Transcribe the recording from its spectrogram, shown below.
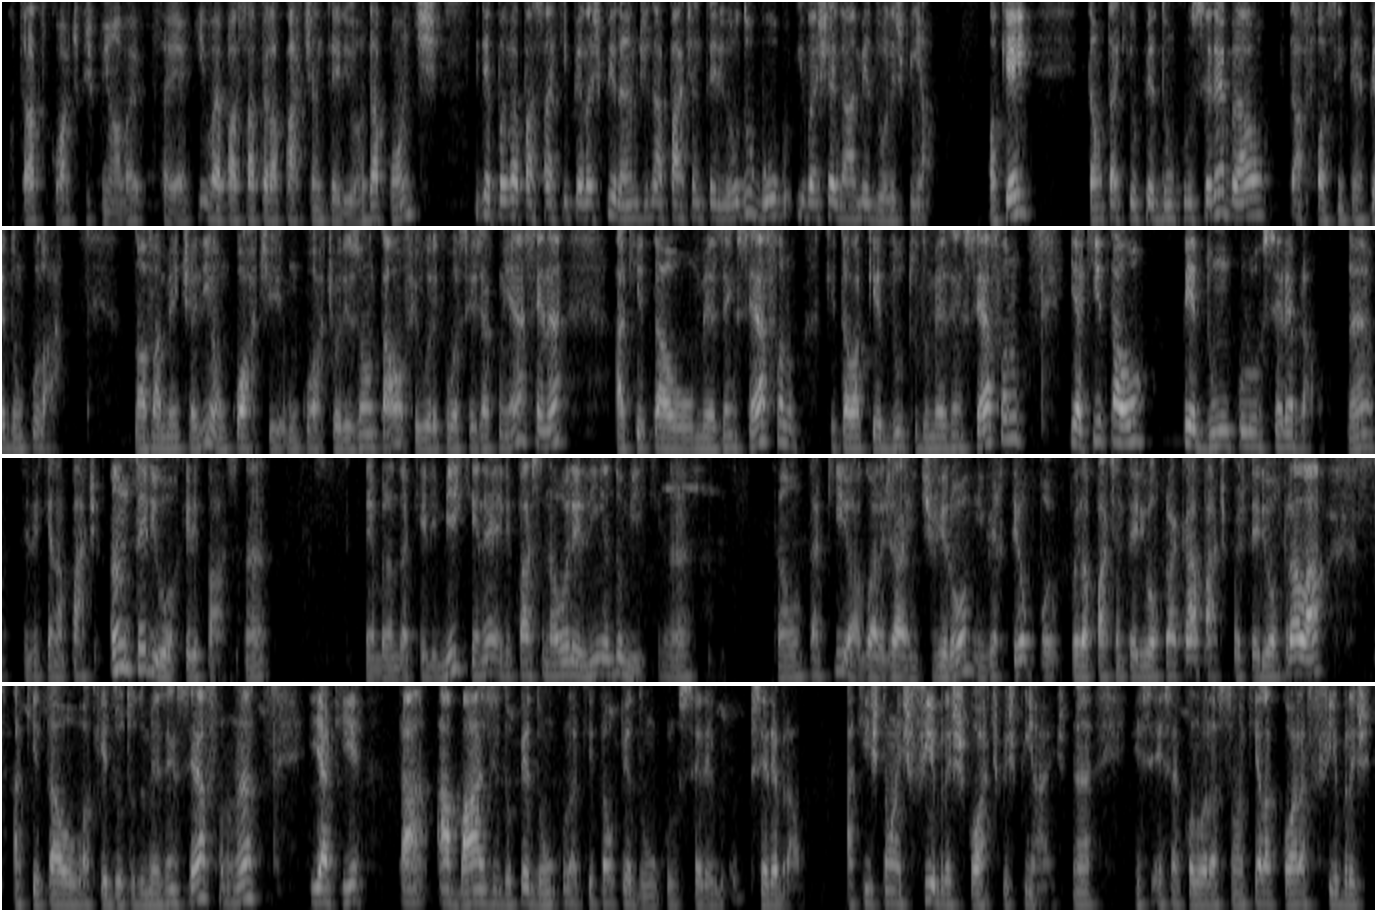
o trato córtico espinhal vai sair aqui, vai passar pela parte anterior da ponte e depois vai passar aqui pelas pirâmides na parte anterior do bulbo e vai chegar à medula espinhal. Ok? Então, está aqui o pedúnculo cerebral, a fossa interpeduncular. Novamente ali, um corte, um corte horizontal, figura que vocês já conhecem, né? Aqui está o mesencéfalo, aqui está o aqueduto do mesencéfalo, e aqui está o pedúnculo cerebral né? Vê que é na parte anterior que ele passa, né? Lembrando daquele Mickey, né? Ele passa na orelhinha do Mickey, né? Então tá aqui, ó. Agora já a gente virou, inverteu, pôs a parte anterior para cá, a parte posterior para lá. Aqui está o aqueduto do mesencéfalo, né? E aqui está a base do pedúnculo, aqui está o pedúnculo cerebral. Aqui estão as fibras córtico-espinhais, né? Essa coloração aqui, ela cora fibras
